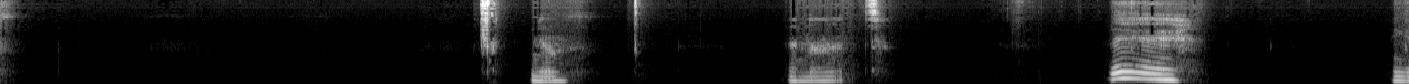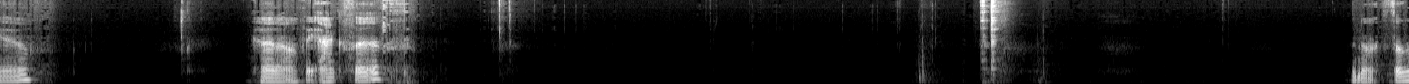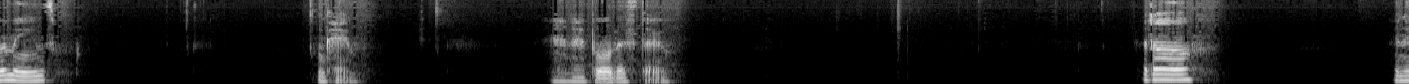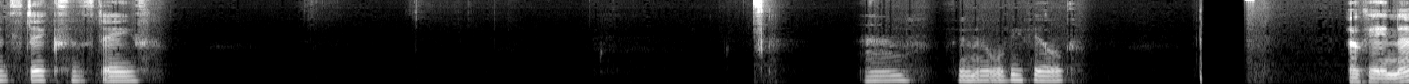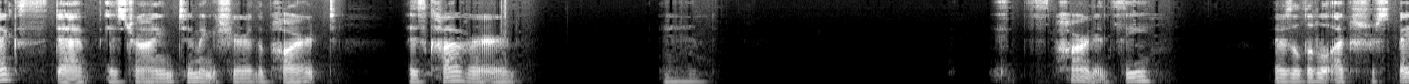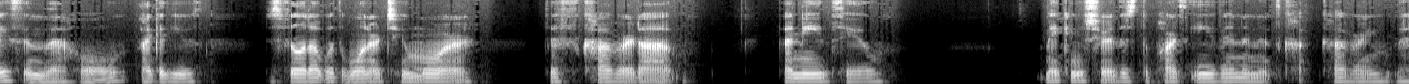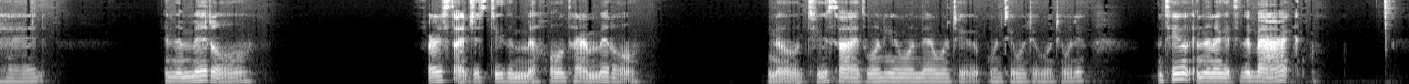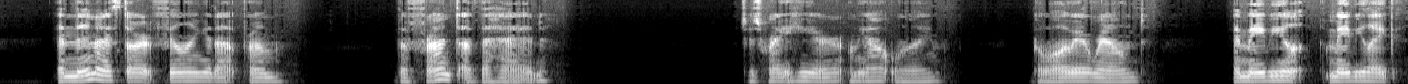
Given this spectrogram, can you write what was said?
Know, the knot there. There you go. Cut off the excess. The knot still remains. Okay. And I pull this through. It all. And it sticks and stays. And soon it will be filled. Okay, next step is trying to make sure the part is covered and it's parted, see? There's a little extra space in the hole. I could use, just fill it up with one or two more, just cover it up if I need to. Making sure this the part's even and it's co covering the head in the middle, first I just do the whole entire middle. You know, two sides, one here, one there, one, two, one, two, one, two, one, two, one, two, one, two, and then I get to the back. And then I start filling it up from the front of the head, which is right here on the outline. Go all the way around. And maybe, maybe like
